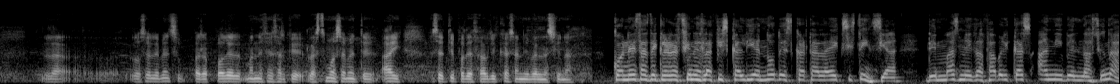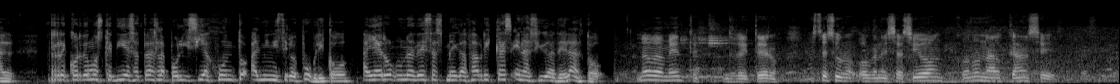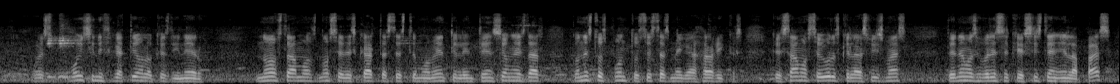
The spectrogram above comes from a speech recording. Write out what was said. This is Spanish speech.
los elementos para poder manifestar que lastimosamente hay ese tipo de fábricas a nivel nacional. Con estas declaraciones la Fiscalía no descarta la existencia de más megafábricas a nivel nacional. Recordemos que días atrás la policía junto al Ministerio Público hallaron una de estas megafábricas en la ciudad del Alto. Nuevamente, reitero, esta es una organización con un alcance pues, muy significativo en lo que es dinero no, estamos, no se descarta hasta este momento y la intención es dar con estos puntos, estas megafábricas, que estamos seguros que las mismas tenemos diferencias que existen en La Paz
